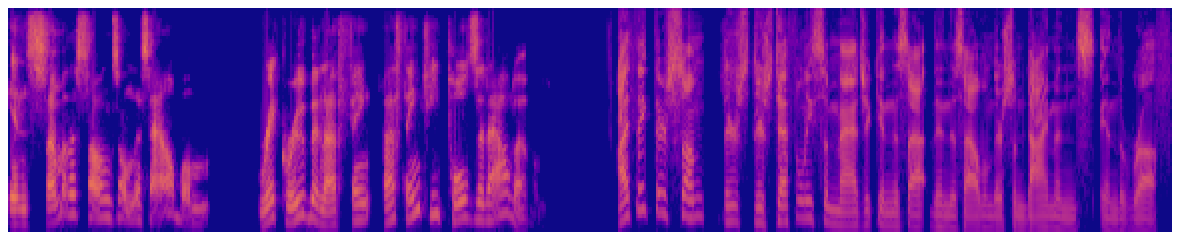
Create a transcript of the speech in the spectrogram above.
in some of the songs on this album, Rick Rubin, I think, I think he pulls it out of them. I think there's some there's there's definitely some magic in this in this album. There's some diamonds in the rough.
